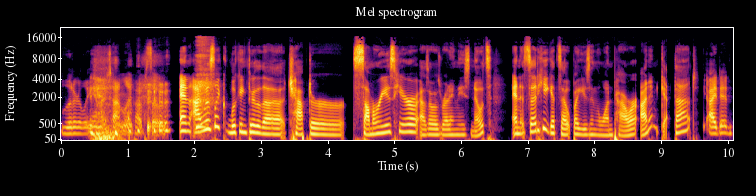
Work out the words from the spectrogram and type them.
literally in a time loop episode. And I was like looking through the chapter summaries here as I was writing these notes, and it said he gets out by using the one power. I didn't get that. I did.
